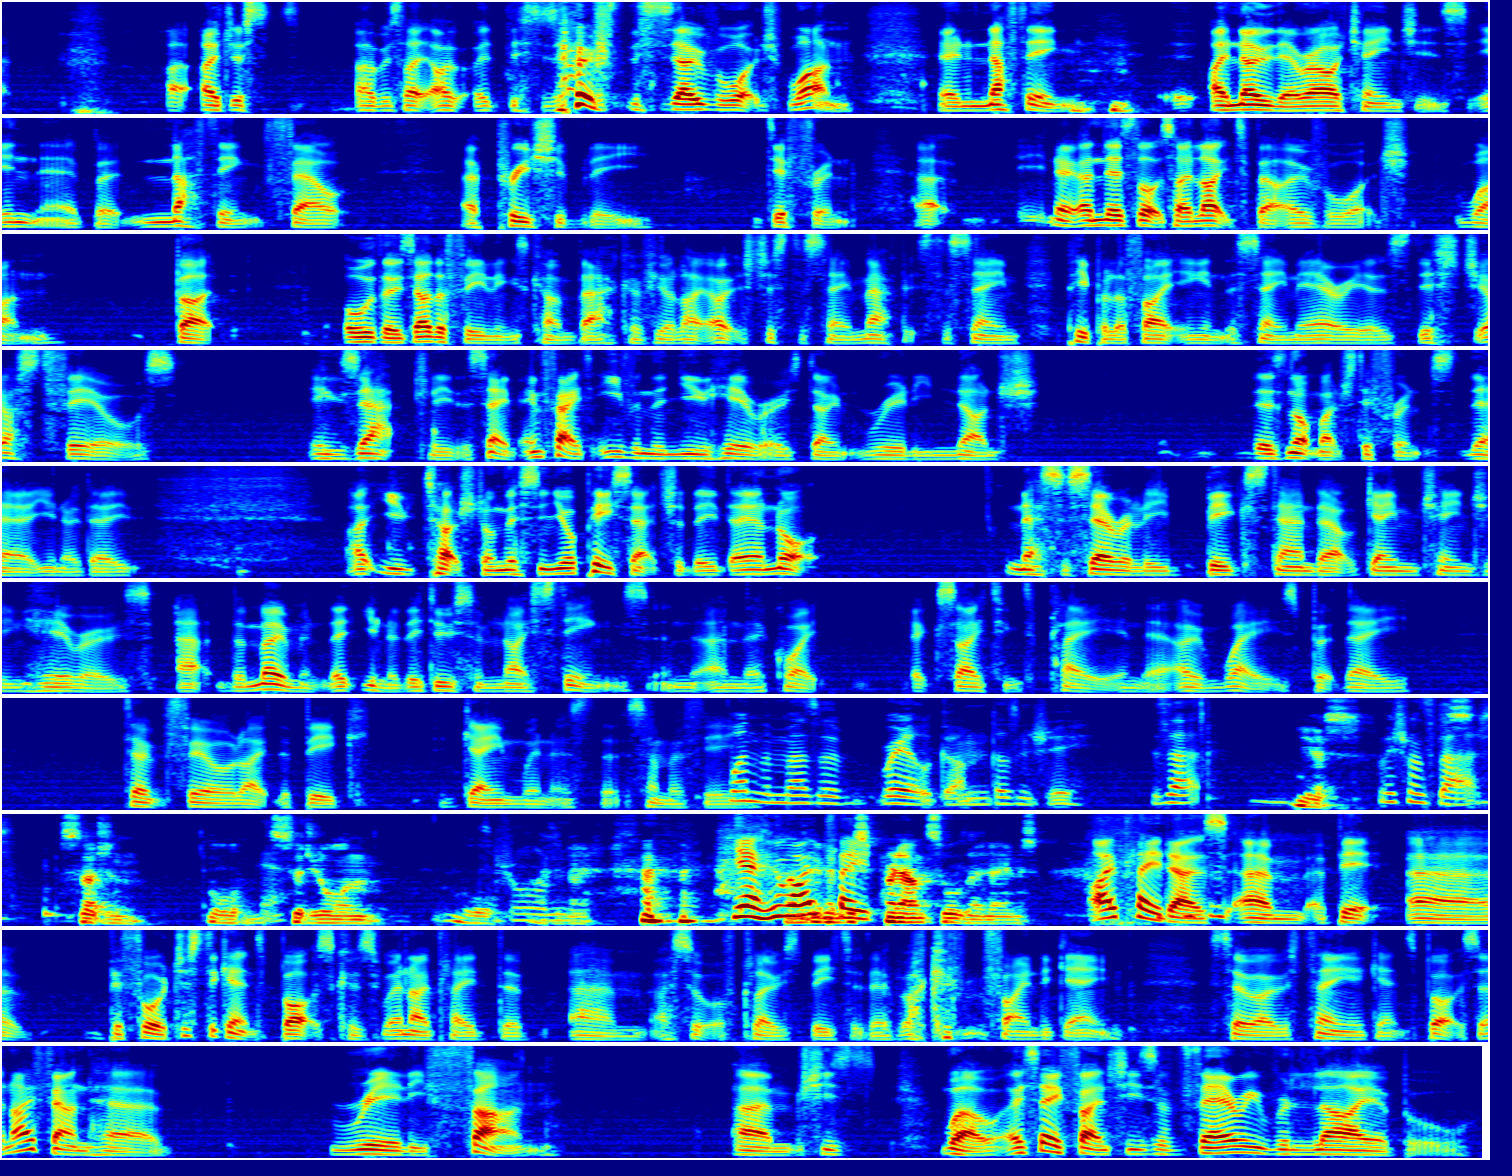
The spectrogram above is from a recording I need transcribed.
I, I just I was like, oh, this is this is Overwatch One, and nothing. I know there are changes in there, but nothing felt appreciably different. Uh, you know, and there's lots I liked about Overwatch One, but all those other feelings come back of you're like, oh, it's just the same map, it's the same people are fighting in the same areas. This just feels exactly the same. In fact, even the new heroes don't really nudge. There's not much difference there. You know, they. Uh, you touched on this in your piece. Actually, they are not necessarily big standout game changing heroes at the moment. They, you know, they do some nice things and, and they're quite exciting to play in their own ways, but they don't feel like the big game winners that some of the one of them has a railgun, doesn't she? Is that yes? Which one's that? Sojourn or yeah. Sojourn. Or, I don't know. yeah, who I played. Pronounce all their names. I played as um, a bit uh, before, just against bots, because when I played the um, a sort of closed beta, there I couldn't find a game, so I was playing against bots, and I found her really fun. Um, she's well, I say fun. She's a very reliable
